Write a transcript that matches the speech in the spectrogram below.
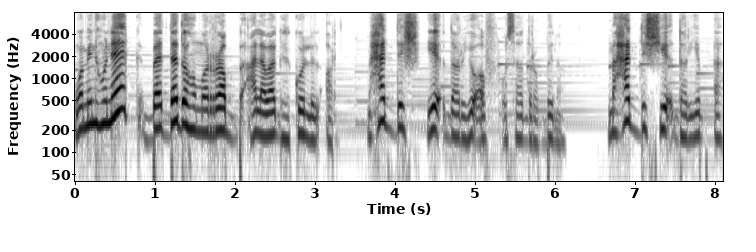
ومن هناك بددهم الرب على وجه كل الأرض. محدش يقدر يقف قصاد ربنا. محدش يقدر يبقى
